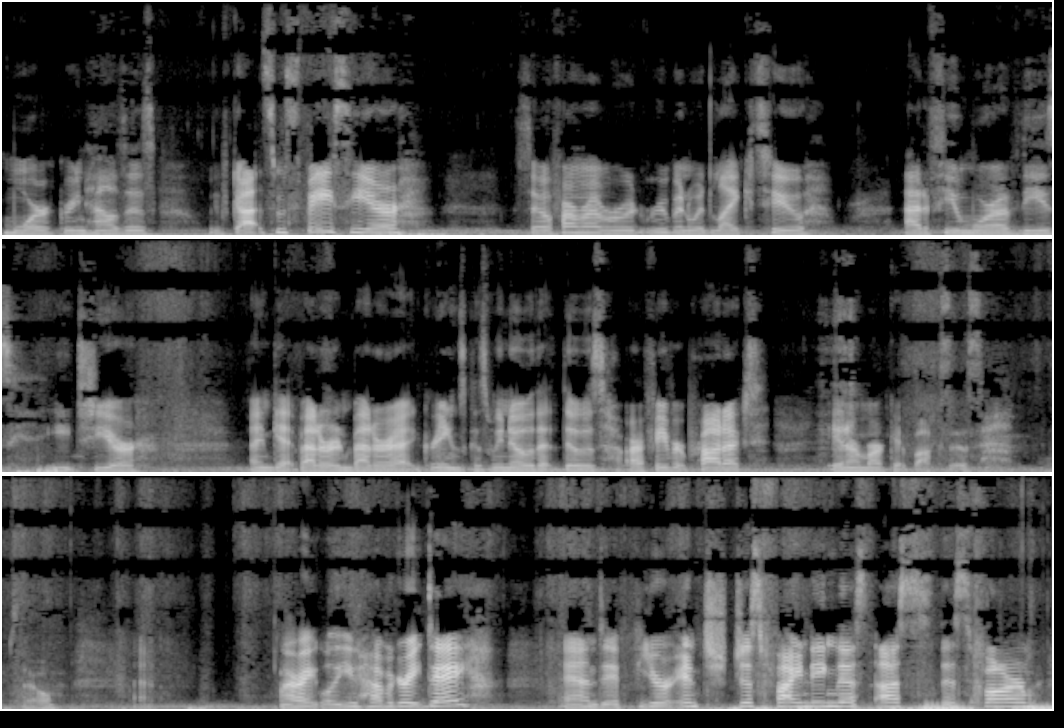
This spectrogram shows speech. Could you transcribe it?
more greenhouses. We've got some space here. So Farmer Ruben would like to add a few more of these each year and get better and better at greens because we know that those are our favorite product in our market boxes. So, uh, all right, well, you have a great day. And if you're just finding this, us, this farm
